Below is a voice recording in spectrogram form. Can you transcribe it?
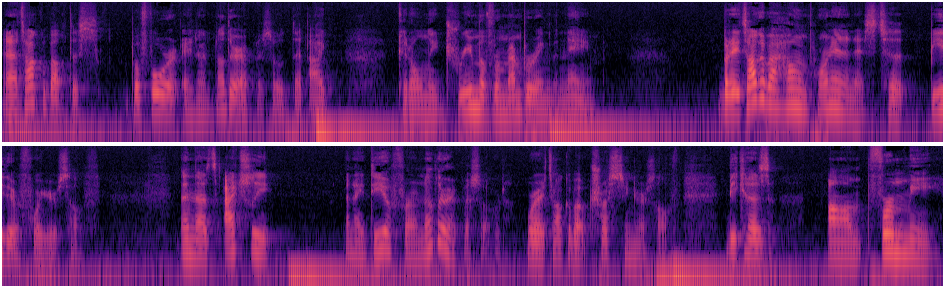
And I talk about this before in another episode that I could only dream of remembering the name. But I talk about how important it is to be there for yourself. And that's actually an idea for another episode where I talk about trusting yourself. Because um, for me,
